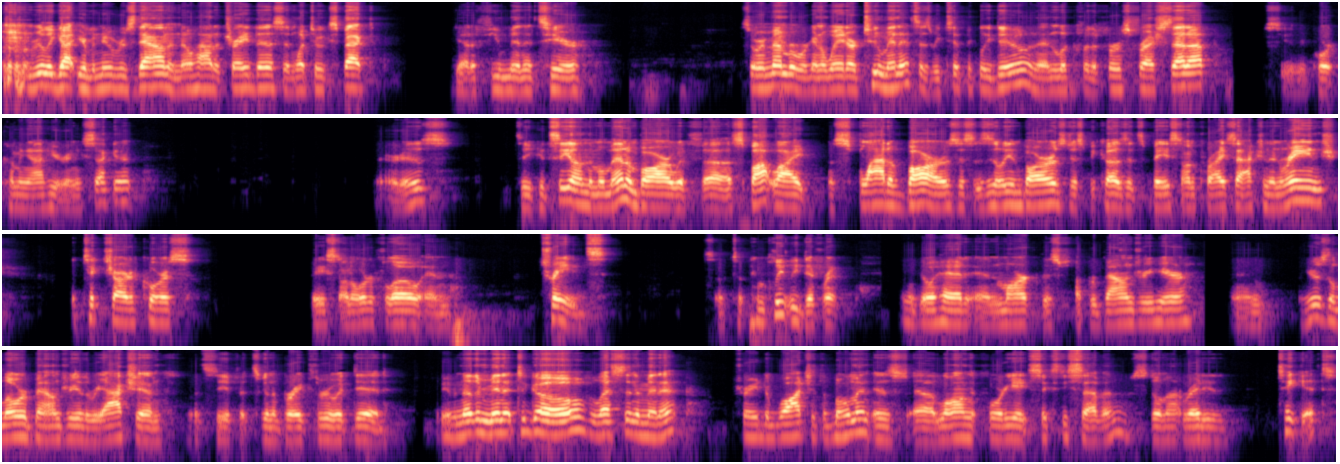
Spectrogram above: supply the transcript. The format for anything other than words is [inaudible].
[clears throat] really got your maneuvers down and know how to trade this and what to expect. Got a few minutes here. So remember, we're going to wait our two minutes as we typically do, and then look for the first fresh setup. See the report coming out here any second. There it is. So you can see on the momentum bar with uh, Spotlight, a splat of bars, just a zillion bars, just because it's based on price, action, and range. The tick chart, of course, based on order flow and trades. So it's completely different. We'll go ahead and mark this upper boundary here. And here's the lower boundary of the reaction. Let's see if it's going to break through. It did. We have another minute to go, less than a minute. Trade to watch at the moment is uh, long at 48.67. Still not ready to take it.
